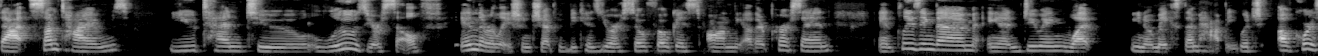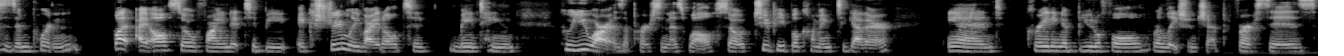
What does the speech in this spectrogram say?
that sometimes you tend to lose yourself in the relationship because you are so focused on the other person and pleasing them and doing what you know makes them happy which of course is important but i also find it to be extremely vital to maintain who you are as a person as well. So two people coming together and creating a beautiful relationship versus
